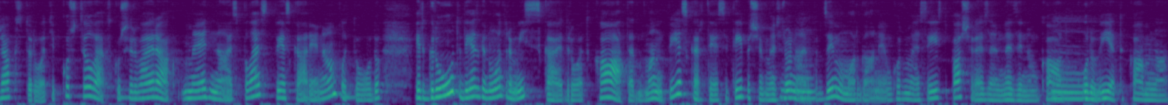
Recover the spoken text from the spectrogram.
raksturot. Jebkurš cilvēks, kurš ir vairāk mēģinājis plēst pieskārienu amplitūdu, ir grūti diezgan otram izskaidrot, kā tad man pieskarties. Ir tīpaši, ja mēs runājam par dzimumu orgāniem, kur mēs īsti paši reizēm nezinām, kādu, kura vieta, kā manā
